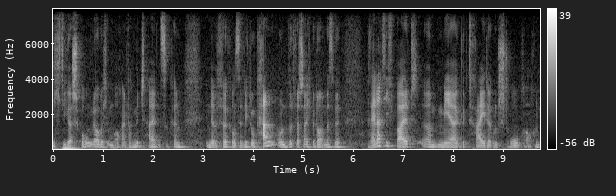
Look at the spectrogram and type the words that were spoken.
wichtiger Sprung, glaube ich, um auch einfach mithalten zu können in der Bevölkerungsentwicklung. Kann und wird wahrscheinlich bedeuten, dass wir relativ bald äh, mehr Getreide und Stroh brauchen.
